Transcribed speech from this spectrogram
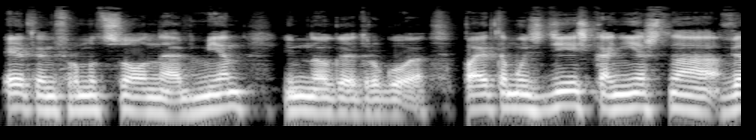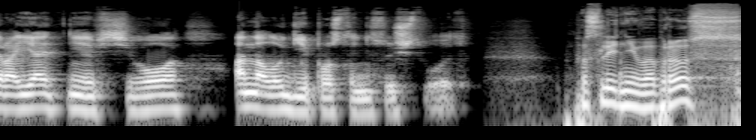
это информационный обмен и многое другое. Поэтому здесь, конечно, вероятнее всего аналогии просто не существует. Последний вопрос.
